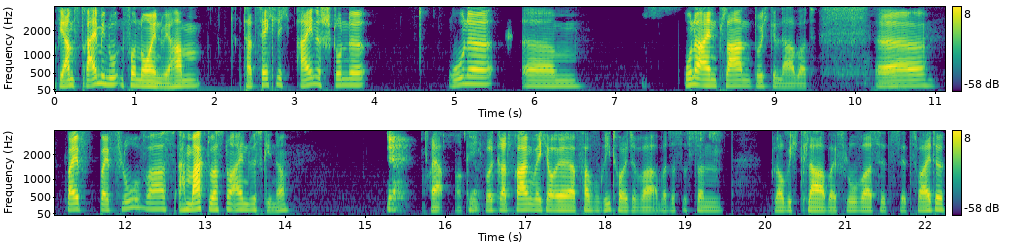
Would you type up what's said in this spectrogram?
Wir haben es drei Minuten vor neun. Wir haben tatsächlich eine Stunde ohne, ähm, ohne einen Plan durchgelabert. Äh, bei, bei Flo war es. Ach, Marc, du hast nur einen Whisky, ne? Ja, Ja, okay. Ja. Ich wollte gerade fragen, welcher euer Favorit heute war, aber das ist dann, glaube ich, klar. Bei Flo war es jetzt der zweite.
